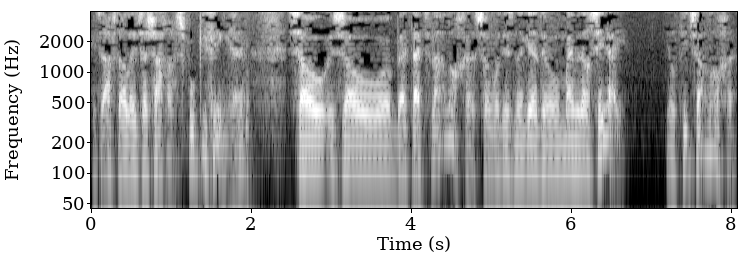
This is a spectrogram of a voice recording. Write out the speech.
it's after Alois Shachar. Spooky thing, yeah? So, so, but that's the halacha. So what is to Maimed al? You'll teach the halacha.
